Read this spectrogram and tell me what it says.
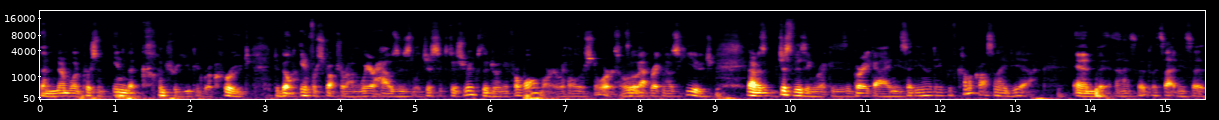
the number one person in the country you could recruit to build infrastructure around warehouses, logistics, distribution—they're doing it for Walmart with all their stores. So Totally. got Rick, and that was huge. And I was just visiting Rick because he's a great guy, and he said, "You know, Dave, we've come across an idea." And and I said, "What's that?" And he said,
